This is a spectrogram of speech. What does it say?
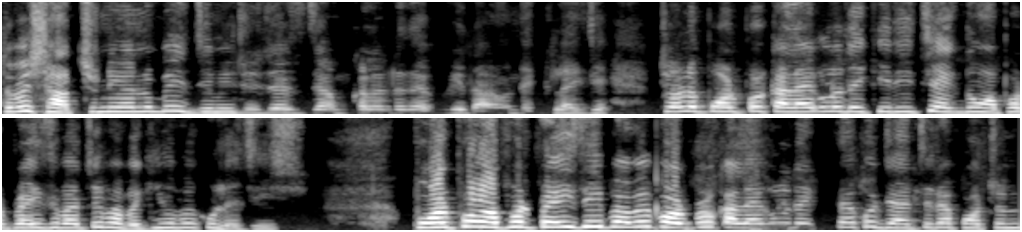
তবে সাতশো নিরানব্বই জিমিচু জাস্ট জাম কালারটা দেখো কি দারুণ দেখতে লাগছে। চলো পরপর কালারগুলো দেখিয়ে দিচ্ছি, একদম অফার প্রাইসে পাচ্ছে, ভাবে কীভাবে খুলেছিস? পরপর অফার প্রাইসেই পাবে, পরপর কালারগুলো দেখতে থাকো, যার যেটা পছন্দ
